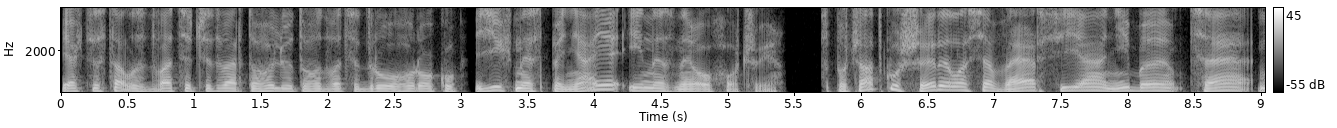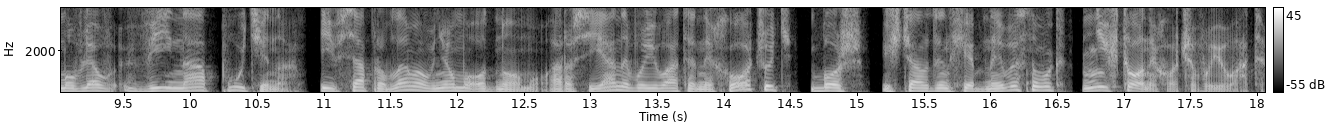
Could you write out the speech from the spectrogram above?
як це сталося 24 лютого 22 року, їх не спиняє і не знеохочує. Спочатку ширилася версія, ніби це, мовляв, війна Путіна, і вся проблема в ньому одному. А росіяни воювати не хочуть, бо ж іще один хибний висновок ніхто не хоче воювати.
